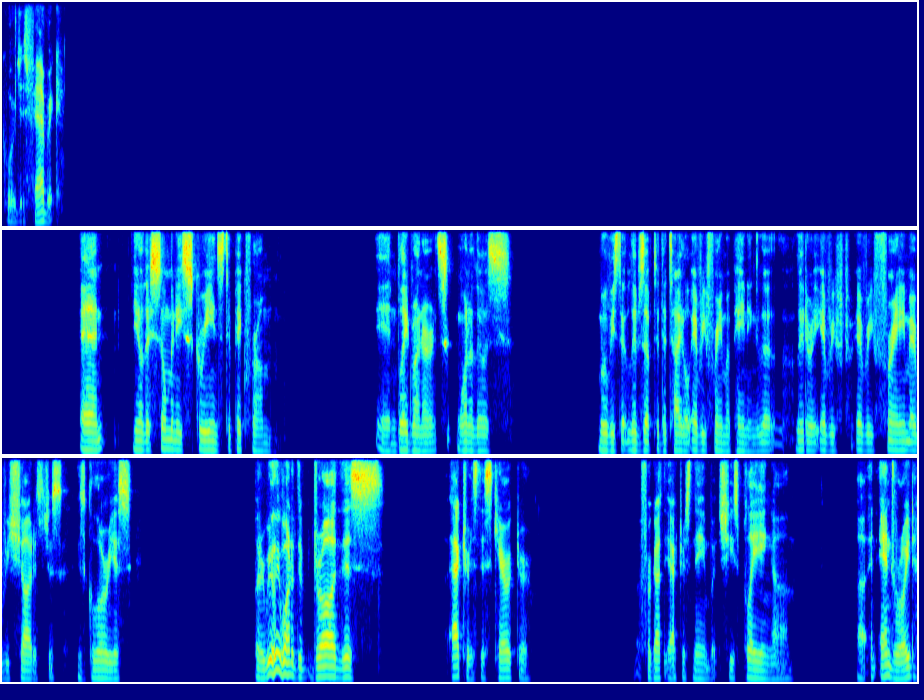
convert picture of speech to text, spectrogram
gorgeous fabric. And you know, there's so many screens to pick from in Blade Runner. It's one of those movies that lives up to the title every frame a painting the, literally every every frame every shot is just is glorious. But i really wanted to draw this actress this character. I forgot the actress name but she's playing um, uh, an android.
